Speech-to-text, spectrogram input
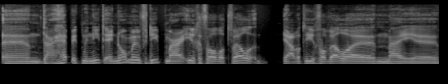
ehm, daar heb ik me niet enorm in verdiept. Maar in ieder geval wat wel, ja, wat in ieder geval wel eh, mij eh,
